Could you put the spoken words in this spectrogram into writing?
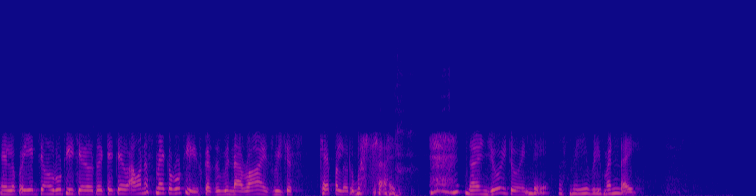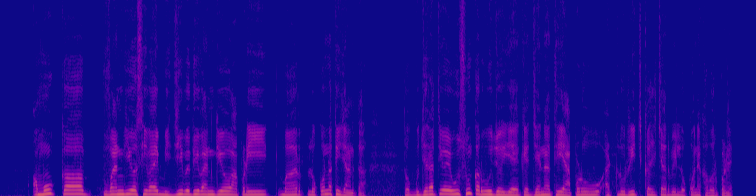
એ લોકો એક જણો રોટલી ચેડો તો કે કે સ્મેક રોટલી because with our eyes we just tap a little bit they enjoy doing that. that's me every Monday અમુક વાનગીઓ સિવાય બીજી બધી વાનગીઓ આપણી બહાર લોકો નથી જાણતા. તો ગુજરાતીઓ એવું શું કરવું જોઈએ કે જેનાથી આપણું આટલું રીચ કલ્ચર બી લોકોને ખબર પડે?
